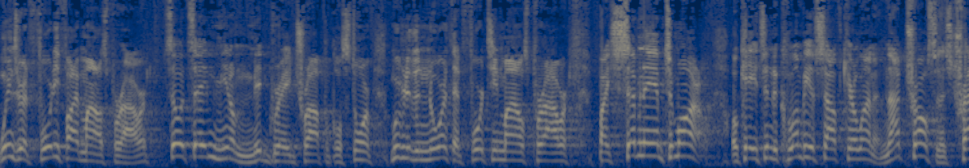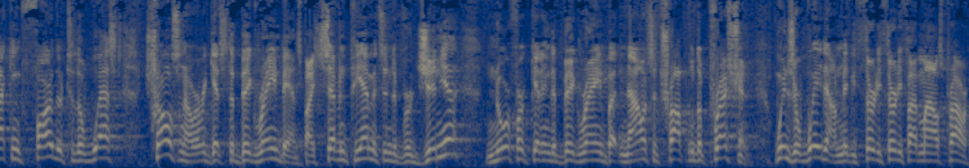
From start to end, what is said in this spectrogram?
Winds are at 45 miles per hour, so it's a you know mid-grade tropical storm. Moving to the north at 14 miles per hour by 7 a.m. tomorrow. Okay, it's into Columbia, South Carolina, not Charleston. It's tracking farther to the west. Charleston, however, gets the big rain bands. By 7 p.m., it's into Virginia. Norfolk getting the big rain, but now it's a tropical depression. Winds are way down, maybe 30, 35 miles per hour.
